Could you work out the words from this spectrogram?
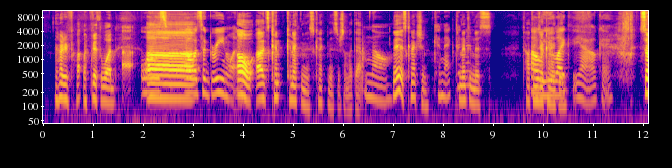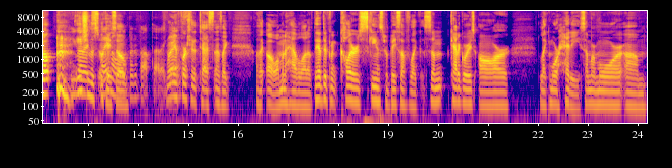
I already forgot my fifth one. Well, Uh, it's, oh, it's a green one. oh, uh, it's con- connectedness, connectedness, or something like that. no, It is connection, connected. connectedness. How things Oh, are you like yeah, okay. so You each of this. Okay, a little bit about that. I When I first did the test, I was like, I was like, oh, I'm gonna have a lot of. They have different colors schemes, but based off like some categories are like more heady, some are more um,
